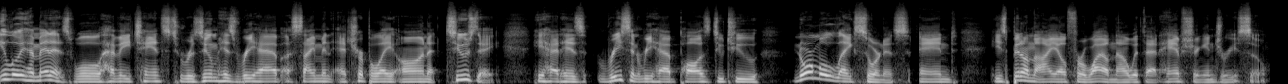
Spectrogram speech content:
Eloy Jimenez will have a chance to resume his rehab assignment at AAA on Tuesday. He had his recent rehab pause due to normal leg soreness, and he's been on the IL for a while now with that hamstring injury. So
